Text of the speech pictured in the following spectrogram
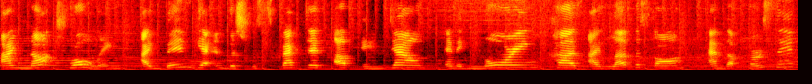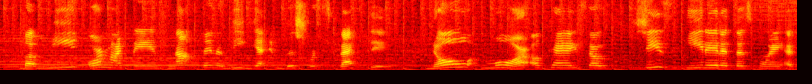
I'm not trolling. I've been getting disrespected up and down and ignoring because I love the song and the person, but me or my fans not gonna be getting disrespected. No more, okay? So she's heated at this point. At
